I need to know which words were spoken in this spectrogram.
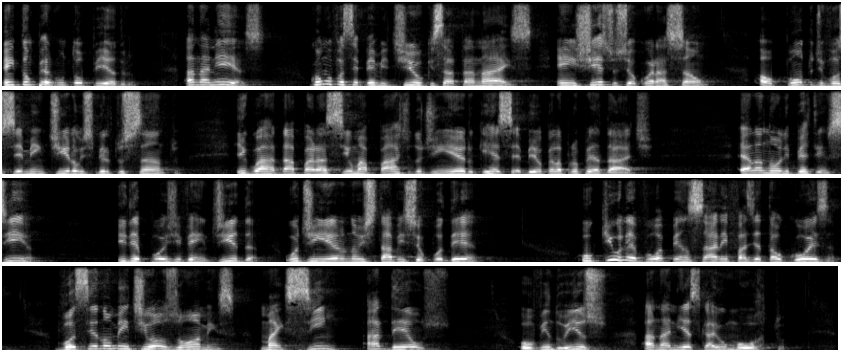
Então perguntou Pedro: Ananias, como você permitiu que Satanás enchesse o seu coração ao ponto de você mentir ao Espírito Santo e guardar para si uma parte do dinheiro que recebeu pela propriedade. Ela não lhe pertencia e depois de vendida, o dinheiro não estava em seu poder? O que o levou a pensar em fazer tal coisa? Você não mentiu aos homens, mas sim a Deus. Ouvindo isso, Ananias caiu morto.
